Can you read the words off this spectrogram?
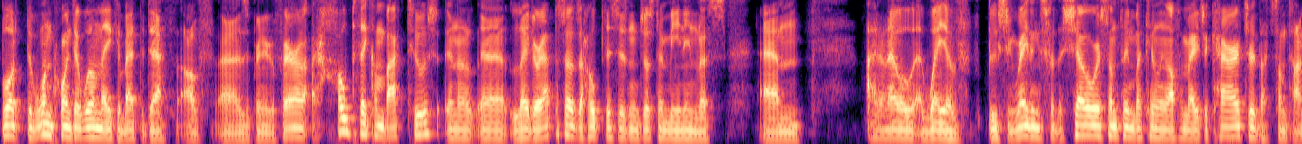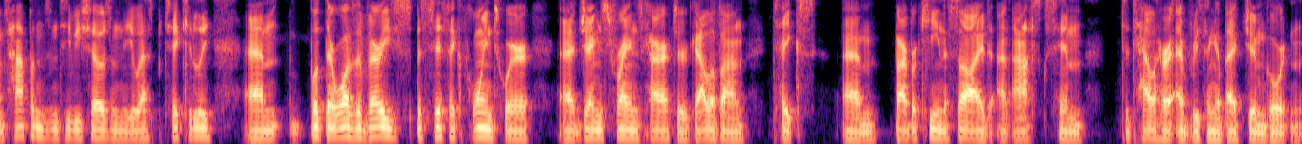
But the one point I will make about the death of uh, Zabryna I hope they come back to it in a, uh, later episodes. I hope this isn't just a meaningless. Um, I don't know, a way of boosting ratings for the show or something by killing off a major character. That sometimes happens in TV shows in the US particularly. Um, but there was a very specific point where uh, James Frain's character Galavan takes um, Barbara Kean aside and asks him to tell her everything about Jim Gordon.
